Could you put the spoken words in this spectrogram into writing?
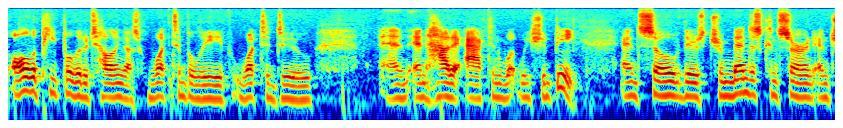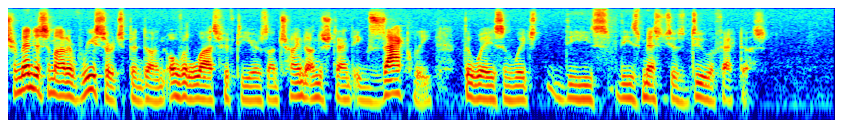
all the people that are telling us what to believe, what to do, and, and how to act and what we should be. And so there's tremendous concern and tremendous amount of research been done over the last 50 years on trying to understand exactly the ways in which these, these messages do affect us.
